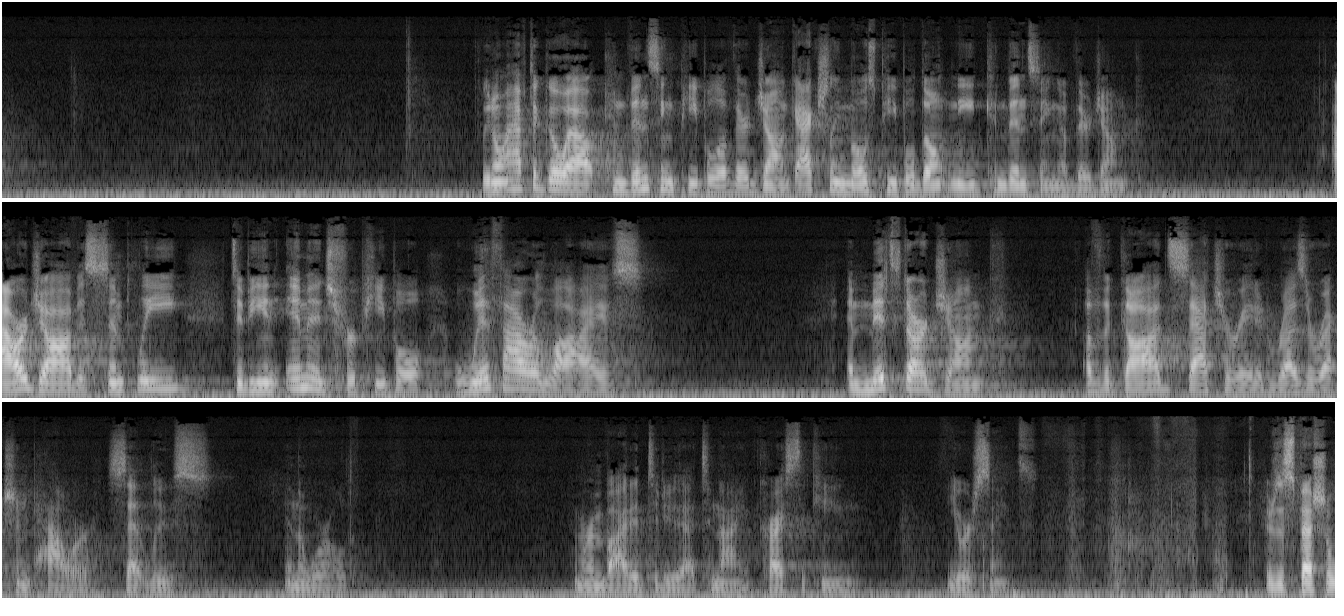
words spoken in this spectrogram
We don't have to go out convincing people of their junk. Actually, most people don't need convincing of their junk. Our job is simply to be an image for people with our lives amidst our junk of the God saturated resurrection power set loose in the world. And we're invited to do that tonight. Christ the King, you are saints. There's a special way.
